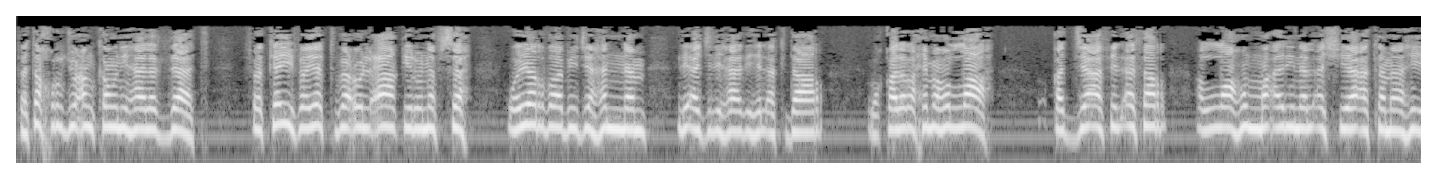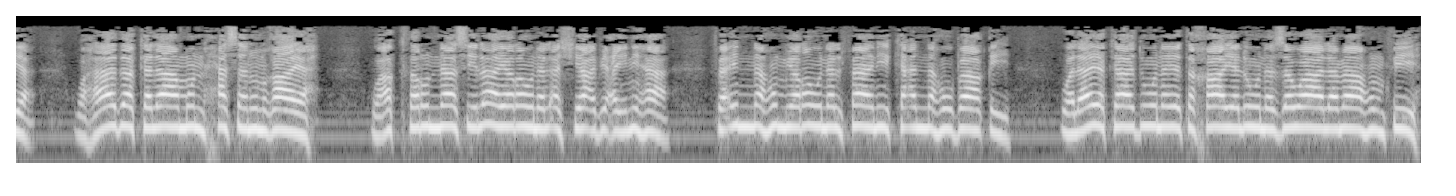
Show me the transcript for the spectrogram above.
فتخرج عن كونها لذات فكيف يتبع العاقل نفسه ويرضى بجهنم لأجل هذه الأكدار؟ وقال رحمه الله قد جاء في الأثر اللهم أرنا الأشياء كما هي. وهذا كلام حسن غاية وأكثر الناس لا يرون الأشياء بعينها فإنهم يرون الفاني كأنه باقي ولا يكادون يتخايلون زوال ما هم فيه.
